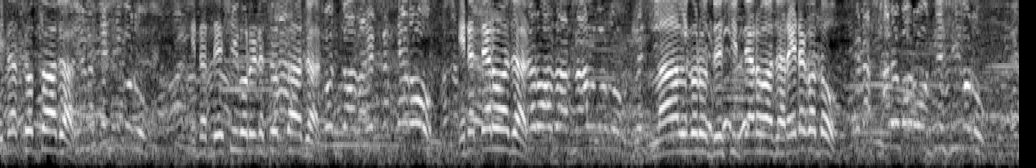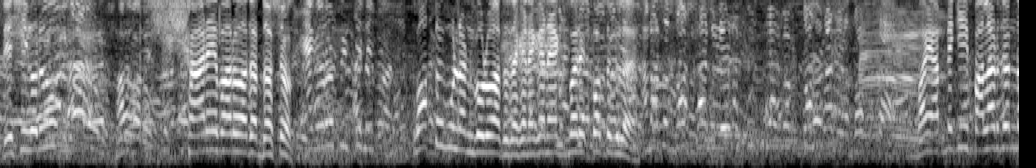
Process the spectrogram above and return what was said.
এটা চোদ্দ হাজার। এটা দেশি গরু এটা চোদ্দ হাজার। এটা তেরো। হাজার। লাল গরু দেশি। তেরো হাজার। এটা কত? দেশি গরু। সাড়ে বারো হাজার দশক কতগুলান গরু আছে দেখেন এখানে একবারে কতগুলা? ভাই আপনি কি পালার জন্য?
